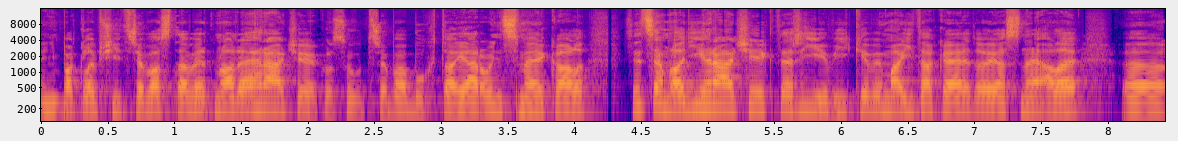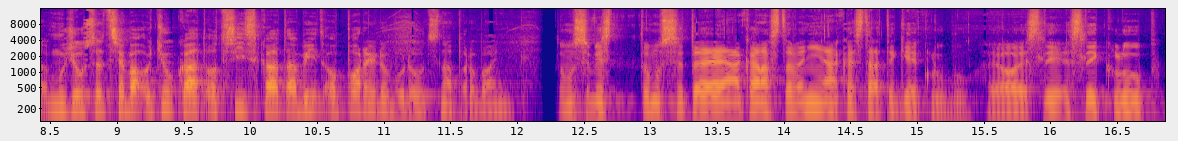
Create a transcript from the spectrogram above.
Není pak lepší třeba stavět mladé hráče, jako jsou třeba Buchta, Jaroň, Smékal. Sice mladí hráči, kteří výkyvy mají také, to je jasné, ale uh, můžou se třeba oťukat, otřískat a být opory do budoucna pro baník. To musí, být, to musí to je nějaká nastavení, nějaké strategie klubu. Jo? Jestli, jestli klub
